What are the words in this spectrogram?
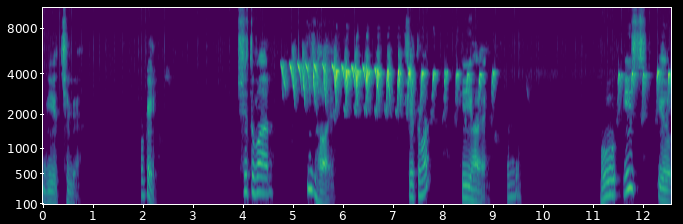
গিয়েছিলে? ওকে সে তোমার কি হয়? সে তোমার কি হয়? Who is your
